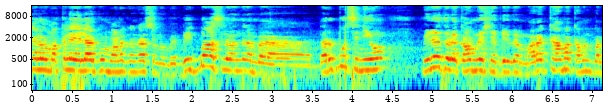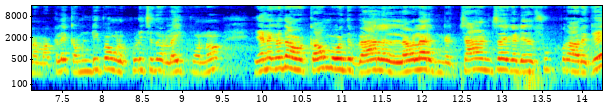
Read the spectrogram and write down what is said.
ஹலோ மக்களே எல்லாருக்கும் வணக்கங்க. ஸோ பிக் பாஸ்ல வந்து நம்ம தர்பூசணியும் வினோதோட காம்பினேஷன் எப்படி இருக்கு மறக்காம கமெண்ட் பண்ண மக்களே. கண்டிப்பாக உங்களுக்கு பிடிச்சது ஒரு லைக் பண்ணும். எனக்கு வந்து அவங்க காம்போ வந்து வேற லெவலாக இருக்குங்க. சான்ஸே கிடையாது. சூப்பராக இருக்கு.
